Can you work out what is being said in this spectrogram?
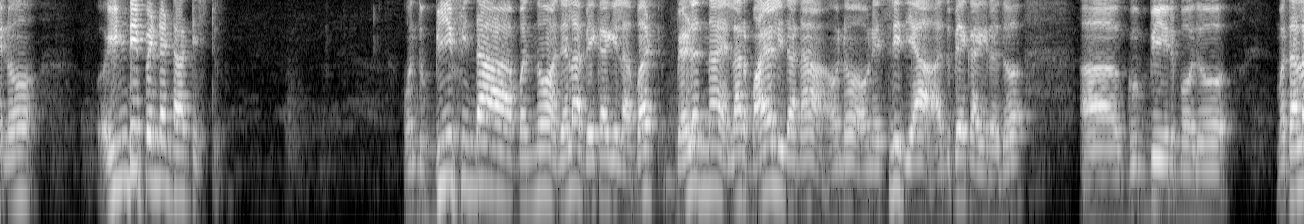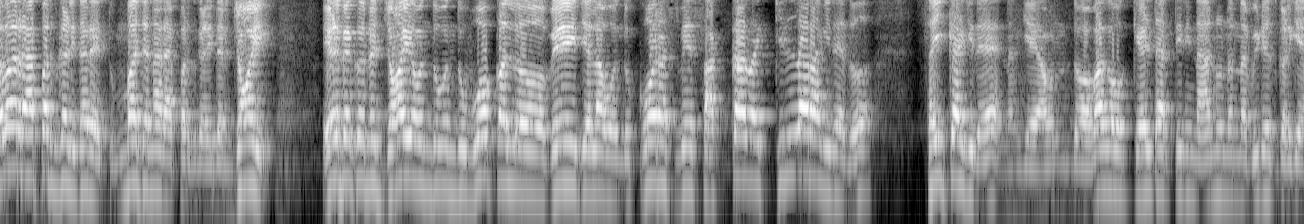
ಏನು ಇಂಡಿಪೆಂಡೆಂಟ್ ಆರ್ಟಿಸ್ಟ್ ಒಂದು ಬೀಫ್ ಇಂದ ಬಂದು ಅದೆಲ್ಲ ಬೇಕಾಗಿಲ್ಲ. ಬಟ್ ಬೆಳದ್ನ ಎಲ್ಲಾರ ಬಾಯಲ್ಲಿದಾನ? ಅವನು, ಅವನ ಹೆಸರಿದ್ಯಾ? ಅದು ಬೇಕಾಗಿರೋದು. ಗುಬ್ಬಿ ಇರ್ಬೋದು. ಮತ್ತೆ ಹಲವಾರು ರ್ಯಾಪರ್ಸ್ಗಳಿದ್ದಾರೆ ತುಂಬಾ ಜನ ರ್ಯಾಪರ್ಸ್ಗಳಿದ್ದಾರೆ ಜಾಯ್ ಹೇಳ್ಬೇಕು ಅಂದ್ರೆ ಜಾಯ್ ಒಂದು ಒಂದು ವೋಕಲ್ ವೇ ಇದೆಯಲ್ಲ, ಒಂದು ಕೋರಸ್ ವೇ ಸಕ್ಕದ ಕಿಲ್ಲರ್ ಆಗಿದೆ ಅದು. ಸೈಕ್ ಆಗಿದೆ. ನನಗೆ ಅವನದು ಅವಾಗ ಅವಾಗ ಕೇಳ್ತಾ ಇರ್ತೀನಿ. ನಾನು ನನ್ನ ವಿಡಿಯೋಸ್ಗಳಿಗೆ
